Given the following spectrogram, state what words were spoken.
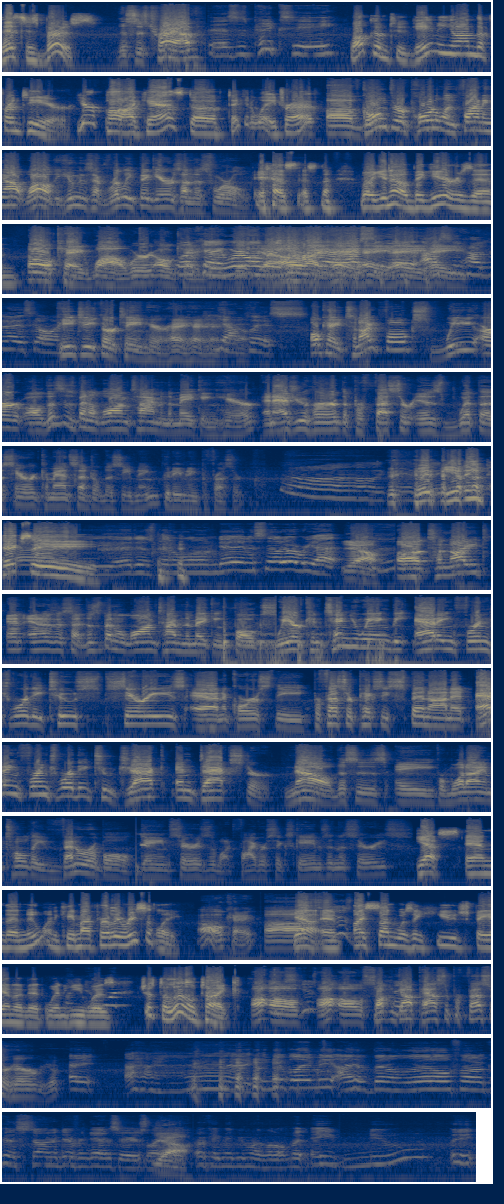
This is Bruce. This is Trav. This is Pixie. Welcome to Gaming on the Frontier, your podcast of Take It Away, Trav. Of going through a portal and finding out, wow, the humans have really big ears on this world. Yes, that's not. Well, you know, big ears and Okay, wow, we're okay. Okay, good, we're good, already yeah, all going right. there. I Hey, see hey, hey, I see how today is going. PG thirteen here. Hey, hey, hey. yeah, yeah. please. Okay, tonight, folks, we are. Oh, this has been a long time in the making here, and as you heard, the professor is with us here in Command Central this evening. Good evening, professor. Oh, Good evening, Pixie. it has been a long day and it's not over yet. Yeah. Uh, tonight, and, and as I said, this has been a long time in the making, folks. We are continuing the Adding Fringeworthy 2 s- series, and of course, the Professor Pixie spin on it. Adding Fringeworthy to Jak and Daxter. Now, this is a, from what I am told, a venerable game series of what, five or six games in this series? yes, and the new one came out fairly recently. Oh, okay. Uh, yeah, and excuse my son was a huge fan of it when he was one? just a little tyke. Uh oh. Uh oh. Something got past the professor here. Hey, can you blame me? I have been a little focused on a different game series lately. Yeah. Okay, maybe more a little, but a new.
